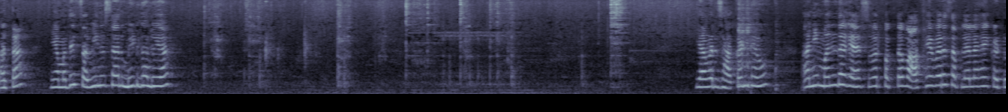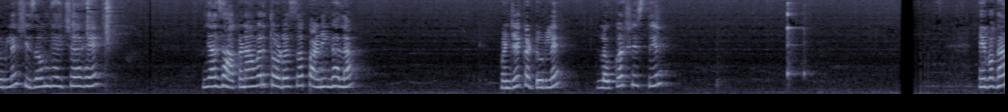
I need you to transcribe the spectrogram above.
आता यामध्ये चवीनुसार मीठ घालूया. यावर झाकण ठेवू. आणि मंद गॅसवर फक्त वाफेवरच आपल्याला हे कटुरले शिजवून घ्यायचे आहे. या झाकणावर थोडस पाणी घाला. म्हणजे कटुरले लवकर शिजतील. हे बघा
